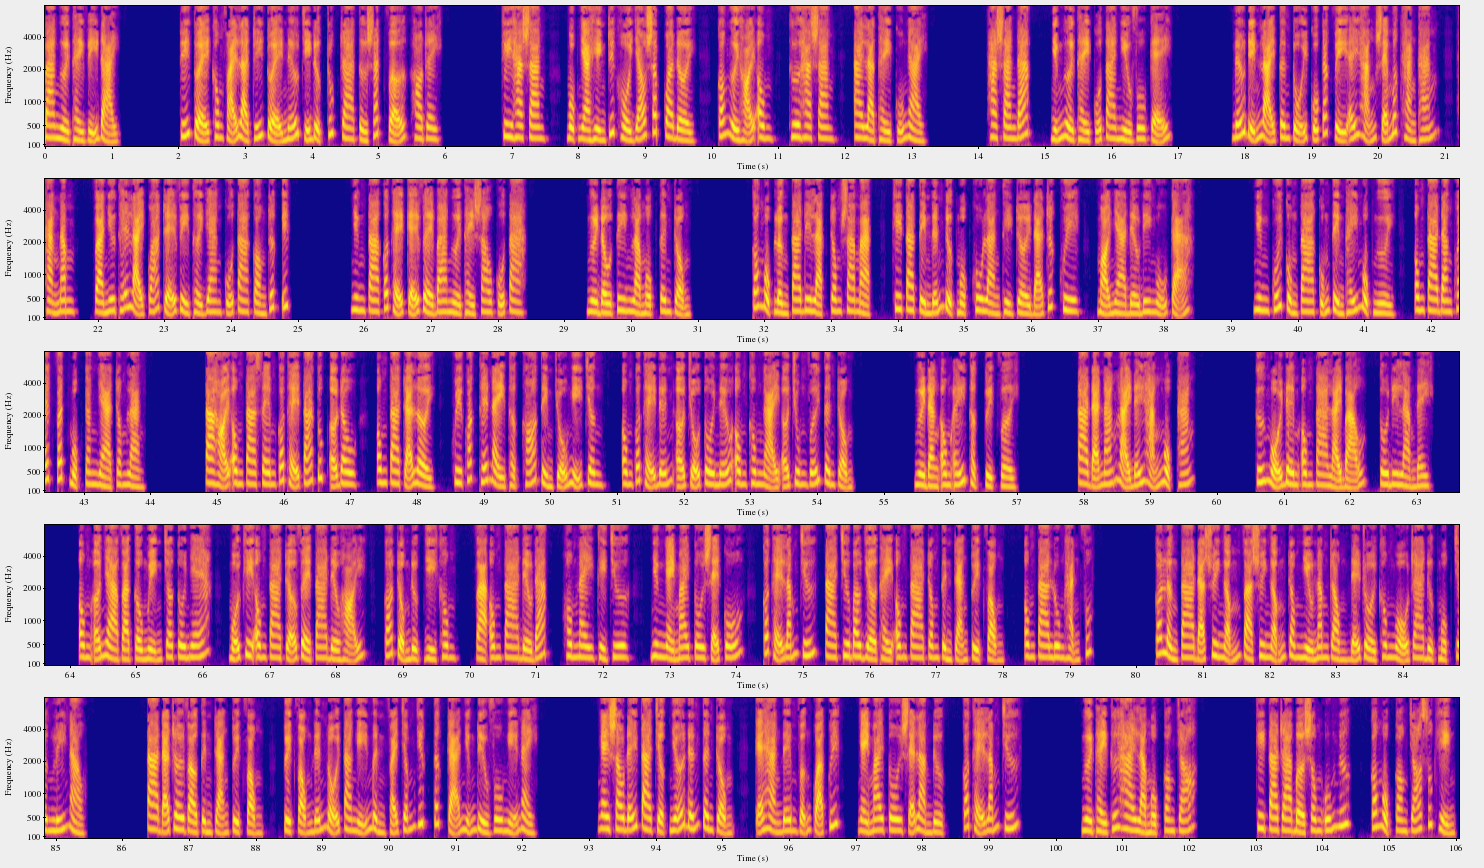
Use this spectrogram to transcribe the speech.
Ba người thầy vĩ đại. Trí tuệ không phải là trí tuệ nếu chỉ được rút ra từ sách vở Horay. Khi Ha Sang, một nhà hiền triết Hồi giáo sắp qua đời, có người hỏi ông, thưa Ha Sang, ai là thầy của ngài? Ha Sang đáp, những người thầy của ta nhiều vô kể. Nếu điểm lại tên tuổi của các vị ấy hẳn sẽ mất hàng tháng, hàng năm, và như thế lại quá trễ vì thời gian của ta còn rất ít. Nhưng ta có thể kể về ba người thầy sau của ta. Người đầu tiên là một tên trộm. Có một lần ta đi lạc trong sa mạc, khi ta tìm đến được một khu làng thì trời đã rất khuya, mọi nhà đều đi ngủ cả. Nhưng cuối cùng ta cũng tìm thấy một người, ông ta đang khoét vách một căn nhà trong làng. Ta hỏi ông ta xem có thể tá túc ở đâu, ông ta trả lời, khuya khoắt thế này thật khó tìm chỗ nghỉ chân, ông có thể đến ở chỗ tôi nếu ông không ngại ở chung với tên trộm. Người đàn ông ấy thật tuyệt vời. Ta đã nán lại đấy hẳn một tháng. Cứ mỗi đêm ông ta lại bảo, tôi đi làm đây. Ông ở nhà và cầu nguyện cho tôi nhé, mỗi khi ông ta trở về ta đều hỏi, có trộm được gì không, và ông ta đều đáp, hôm nay thì chưa, nhưng ngày mai tôi sẽ cố, có thể lắm chứ, ta chưa bao giờ thầy ông ta trong tình trạng tuyệt vọng, ông ta luôn hạnh phúc. Có lần ta đã suy ngẫm và suy ngẫm trong nhiều năm ròng để rồi không ngộ ra được một chân lý nào. Ta đã rơi vào tình trạng tuyệt vọng, tuyệt vọng đến nỗi ta nghĩ mình phải chấm dứt tất cả những điều vô nghĩa này. Ngay sau đấy ta chợt nhớ đến tên trộm, kẻ hàng đêm vẫn quả quyết, ngày mai tôi sẽ làm được, có thể lắm chứ. Người thầy thứ hai là một con chó. Khi ta ra bờ sông uống nước, có một con chó xuất hiện.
